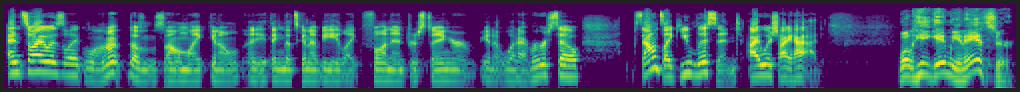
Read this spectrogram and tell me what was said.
And so I was like, well, that doesn't sound like, you know, anything that's going to be like fun, interesting, or, you know, whatever. So sounds like you listened. I wish I had. Well, he gave me an answer.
